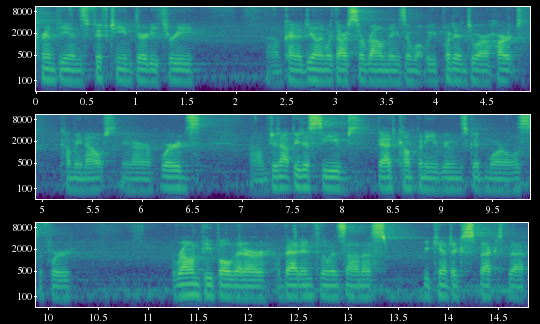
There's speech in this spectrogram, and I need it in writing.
Corinthians 15:33, um, kind of dealing with our surroundings and what we put into our heart coming out in our words. Um, do not be deceived. Bad company ruins good morals. If we're around people that are a bad influence on us, we can't expect that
